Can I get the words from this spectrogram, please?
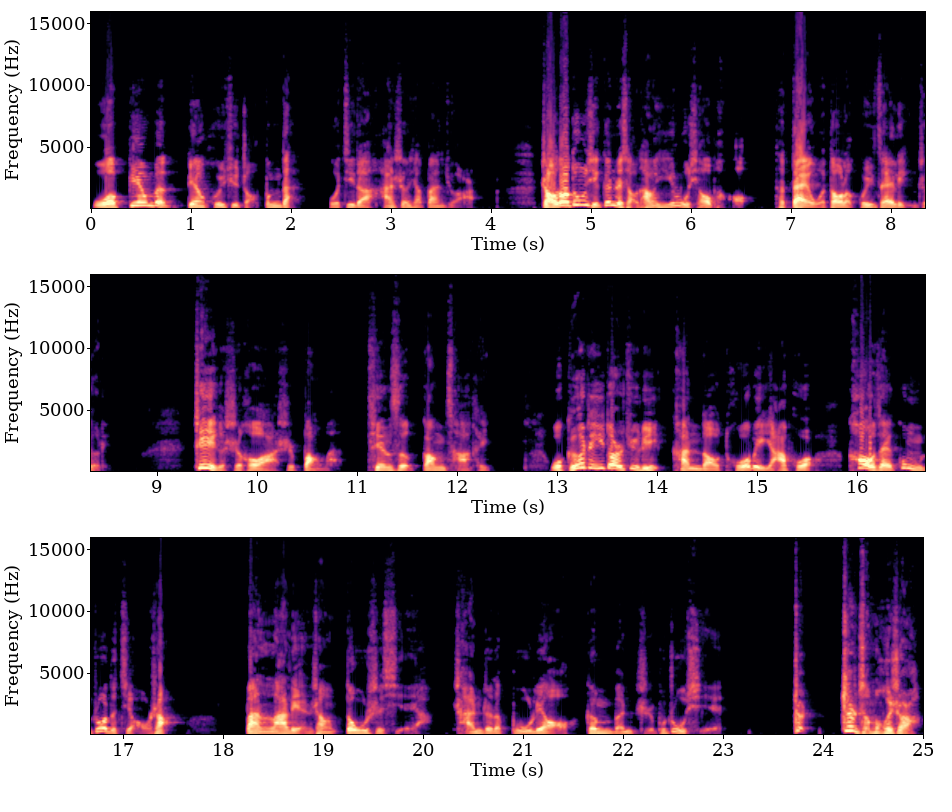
我边问边回去找绷带，我记得还剩下半卷儿。找到东西，跟着小唐一路小跑，他带我到了鬼仔岭这里。这个时候啊，是傍晚。天色刚擦黑，我隔着一段距离看到驼背牙婆靠在供桌的脚上，半拉脸上都是血呀，缠着的布料根本止不住血。这这怎么回事啊？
